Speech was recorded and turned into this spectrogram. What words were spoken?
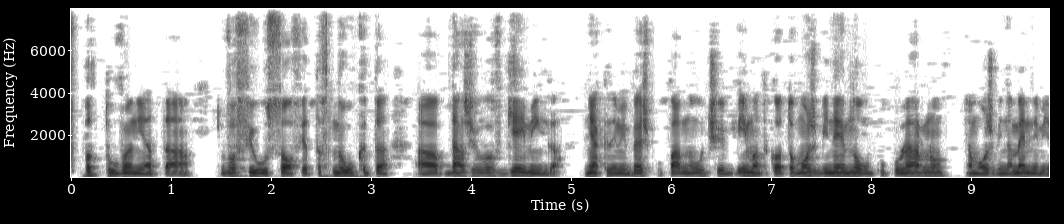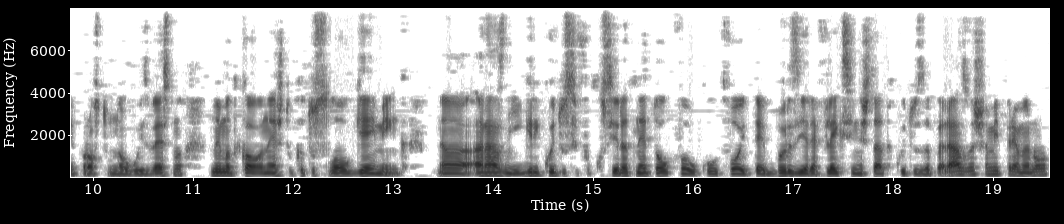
в пътуванията, в философията, в науката, а, даже в гейминга някъде ми беше попаднало, че има такова, то може би не е много популярно, а може би на мен не ми е просто много известно, но има такова нещо като slow gaming. а, разни игри, които се фокусират не толкова около твоите бързи рефлекси, нещата, които забелязваш, ами примерно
